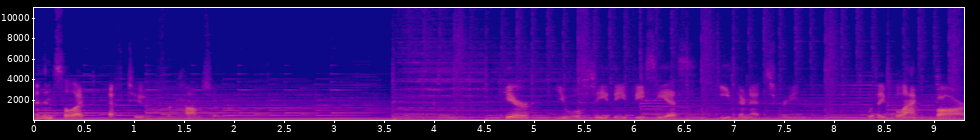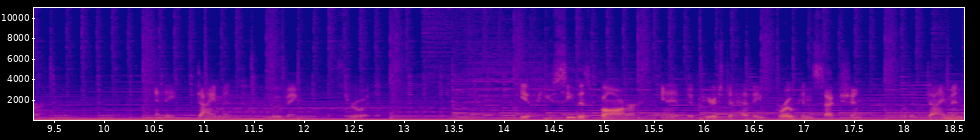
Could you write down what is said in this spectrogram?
and then select F2 for COM server. Here you will see the VCS Ethernet screen with a black bar and a diamond moving through it if you see this bar and it appears to have a broken section where the diamond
